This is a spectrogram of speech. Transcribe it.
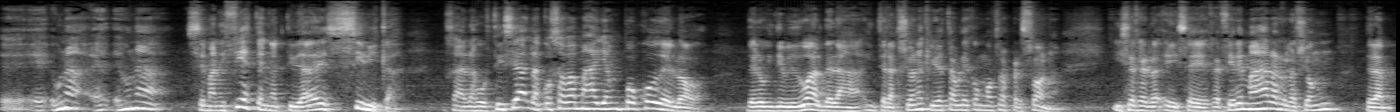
eh, es, una, es una, se manifiesta en actividades cívicas. O sea, la justicia, la cosa va más allá un poco de lo, de lo individual, de las interacciones que yo establezco con otras personas. Y se, y se refiere más a la relación, de la,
